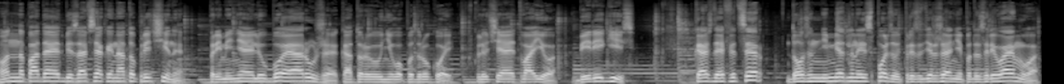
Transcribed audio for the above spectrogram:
Он нападает безо всякой на то причины, применяя любое оружие, которое у него под рукой, включая твое. Берегись. Каждый офицер должен немедленно использовать при задержании подозреваемого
